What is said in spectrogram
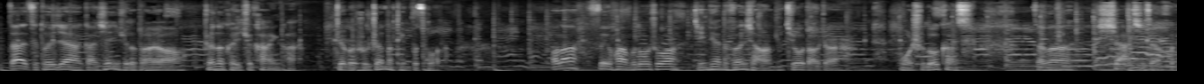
再次推荐，感兴趣的朋友真的可以去看一看，这本书真的挺不错的。好了，废话不多说，今天的分享就到这儿，我是卢卡斯，咱们下期再会。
